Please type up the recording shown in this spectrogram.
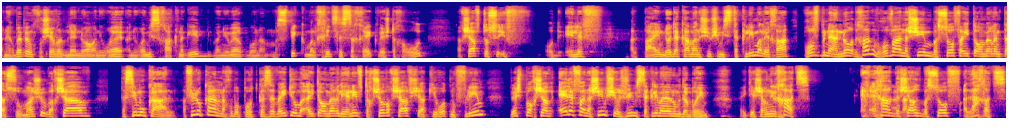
אני הרבה פעמים חושב על בני נוער אני רואה אני רואה משחק נגיד ואני אומר בואנה מספיק מלחיץ לשחק ויש תחרות עכשיו תוסיף עוד אלף אלפיים לא יודע כמה אנשים שמסתכלים עליך רוב בני הנוער דרך אגב רוב האנשים בסוף היית אומר להם תעשו משהו ועכשיו תשימו קהל אפילו כאן אנחנו בפודקאסט והייתי היית אומר לי יניב תחשוב עכשיו שהקירות נופלים ויש פה עכשיו אלף אנשים שיושבים מסתכלים עלינו מדברים הייתי ישר נלחץ. איך, איך ההרגשה הזאת בסוף? הלחץ.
